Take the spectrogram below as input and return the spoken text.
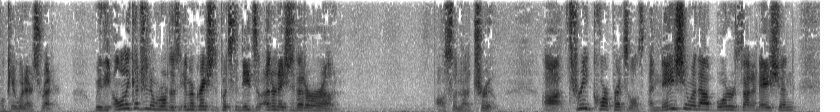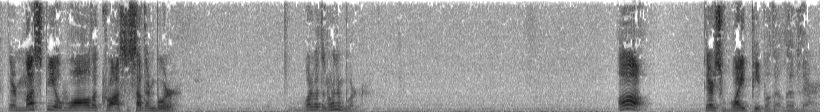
okay. Whatever, it's rhetoric. We're the only country in the world whose immigration puts the needs of other nations ahead of our own. Also not true. Uh, three core principles: a nation without borders is not a nation. There must be a wall across the southern border. What about the northern border? Oh, there's white people that live there.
